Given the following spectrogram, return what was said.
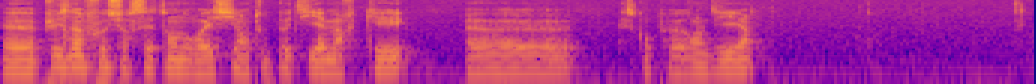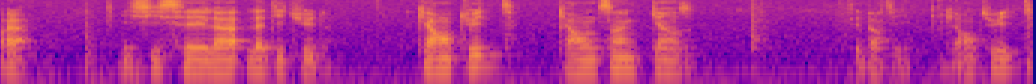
Euh, plus d'infos sur cet endroit ici en tout petit, a marqué. Euh, est-ce qu'on peut agrandir? Voilà. Ici c'est la latitude. 48, 45, 15. C'est parti. 48,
